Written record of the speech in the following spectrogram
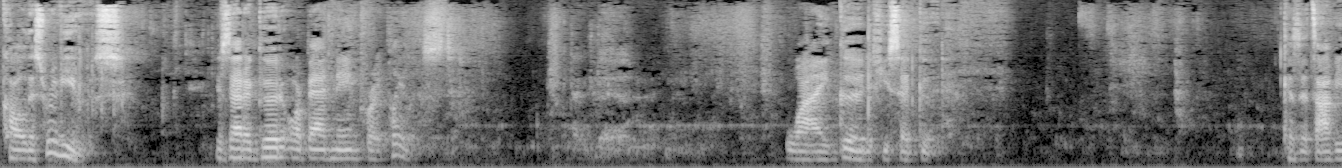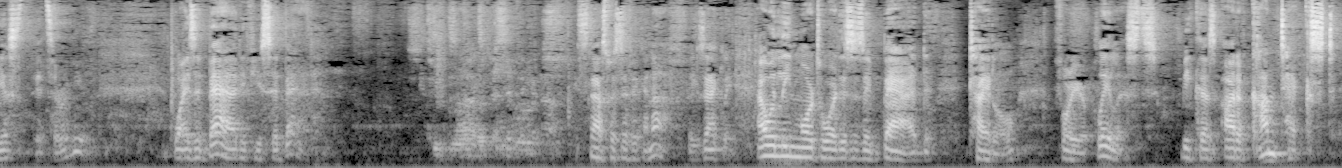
call this reviews, is that a good or bad name for a playlist? Why good if you said good? Because it's obvious it's a review. Why is it bad if you said bad? It's broad. Specific enough. It's not specific enough, exactly. I would lean more toward this is a bad title for your playlists because out of context,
